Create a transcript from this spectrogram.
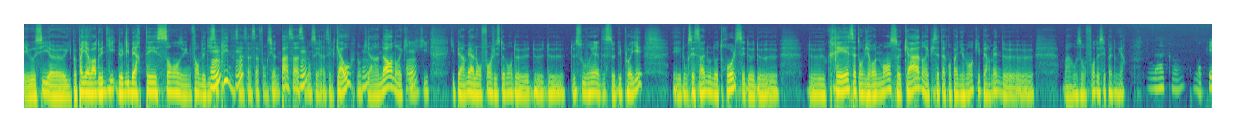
et aussi, euh, il peut pas y avoir de, de liberté sans une forme de discipline. Ça, ça, ça fonctionne pas, ça. Sinon, c'est c'est le chaos. Donc, il y a un ordre qui, qui, qui permet à l'enfant justement de, de, de, de s'ouvrir et de se déployer. Et donc, c'est ça, nous, notre rôle, c'est de, de, créer cet environnement, ce cadre et puis cet accompagnement qui permettent de, ben, aux enfants de s'épanouir. D'accord. Ok.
